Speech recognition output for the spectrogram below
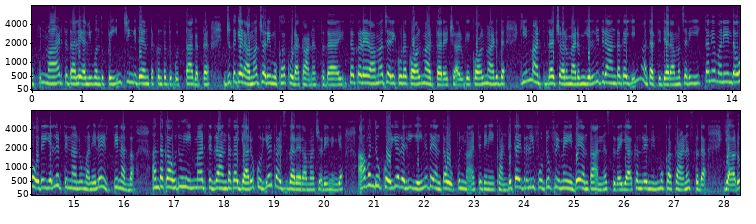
ಓಪನ್ ಮಾಡ್ತಿದ್ದಾಳೆ. ಅಲ್ಲಿ ಒಂದು ಪೇಂಟಿಂಗ್ ಇದೆ ಅಂತಕ್ಕಂಥದ್ದು ಗೊತ್ತಾಗತ್ತೆ. ಜೊತೆಗೆ ರಾಮಾಚಾರಿ ಮುಖ ಕೂಡ ಕಾಣಿಸ್ತದೆ. ಇತ್ತ ಕಡೆ ರಾಮಾಚಾರಿ ಕೂಡ ಕಾಲ್ ಮಾಡ್ತಾರೆ ಚಾರುಗೆ. ಕಾಲ್ ಮಾಡಿದ್ದೆ. ಏನು ಮಾಡ್ತಿದ್ರ ಚಾರು ಮೇಡಮ್ ಎಲ್ಲಿದ್ದೀರಾ ಅಂದಾಗ ಏನು ಮಾತಾಡ್ತಿದ್ಯಾ ರಾಮಾಚಾರಿ? ಈಗ ತಾನೇ ಮನೆಯಿಂದ ಹೋದೆ. ಎಲ್ಲಿರ್ತೀನಿ ನಾನು? ಮನೇಲೇ ಇರ್ತೀನಲ್ವಾ? ಅಂದಾಗ, ಹೌದು, ಏನು ಮಾಡ್ತಿದ್ರ? ಅಂದಾಗ, ಯಾರೋ ಕೊರಿಯರ್ ಕಳಿಸಿದ್ದಾರೆ ರಾಮಾಚಾರಿ ನಿಮಗೆ ಆ ಒಂದು ಕೊರಿಯರಲ್ಲಿ ಏನಿದೆ ಅಂತ ಓಪನ್ ಮಾಡ್ತಿದ್ದೀನಿ. ಖಂಡಿತ ಇದರಲ್ಲಿ ಫೋಟೋ ಫ್ರೇಮೇ ಇದೆ ಅಂತ ಅನ್ನಿಸ್ತದೆ. ಯಾಕಂದರೆ ನಿನ್ನ ಮುಖ ಕಾಣಿಸ್ತದೆ. ಯಾರೋ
